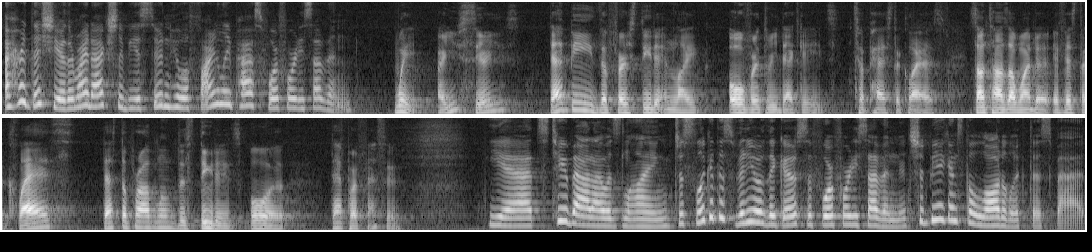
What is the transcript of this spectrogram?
I heard this year there might actually be a student who will finally pass 447. Wait, are you serious? That'd be the first student in like over three decades to pass the class. Sometimes I wonder if it's the class that's the problem, the students, or that professor. Yeah, it's too bad I was lying. Just look at this video of the ghost of 447. It should be against the law to look this bad.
